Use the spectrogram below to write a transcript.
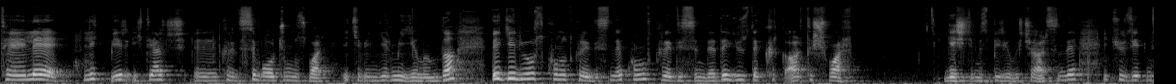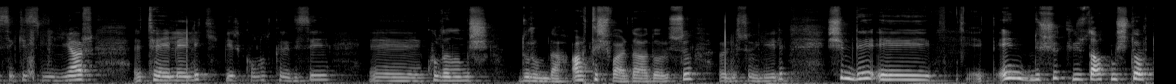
TL'lik bir ihtiyaç e, kredisi borcumuz var 2020 yılında. Ve geliyoruz konut kredisinde. Konut kredisinde de yüzde 40 artış var geçtiğimiz bir yıl içerisinde 278 milyar e, TL'lik bir konut kredisi e, kullanılmış durumda. Artış var daha doğrusu öyle söyleyelim. Şimdi e, en düşük %64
